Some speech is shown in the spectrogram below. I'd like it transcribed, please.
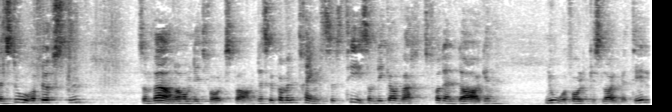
Den store fyrsten som verner om ditt folks barn. Det skal komme en trengselstid som det ikke har vært fra den dagen noe folkeslag ble til,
